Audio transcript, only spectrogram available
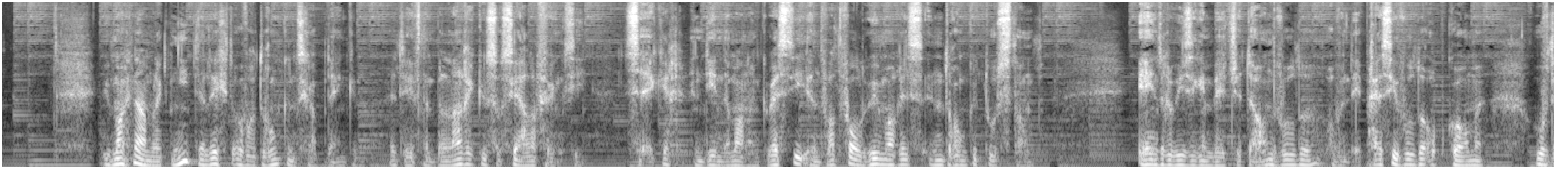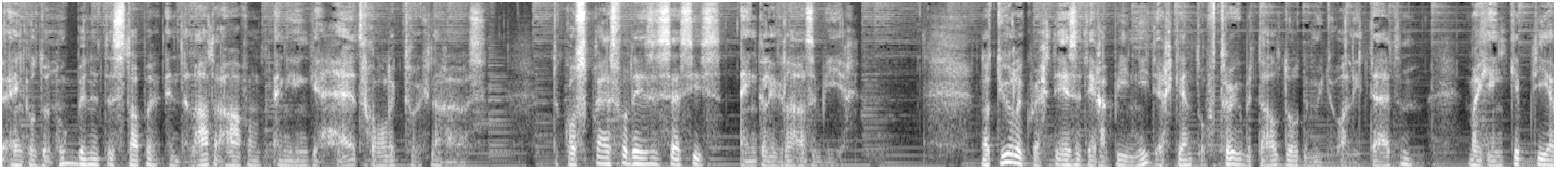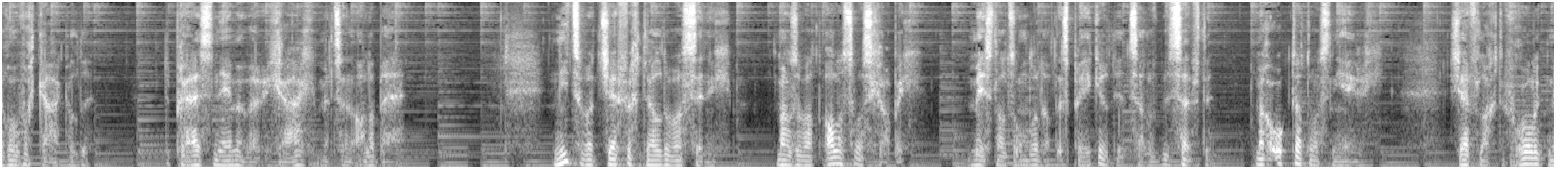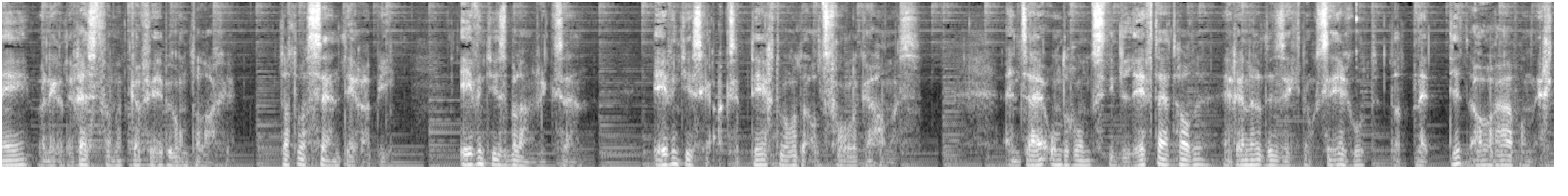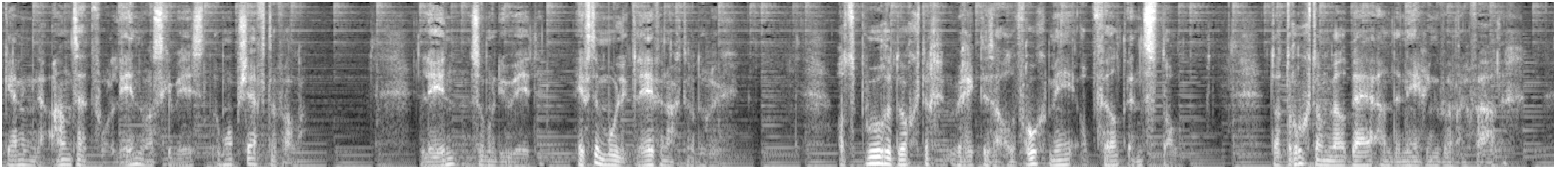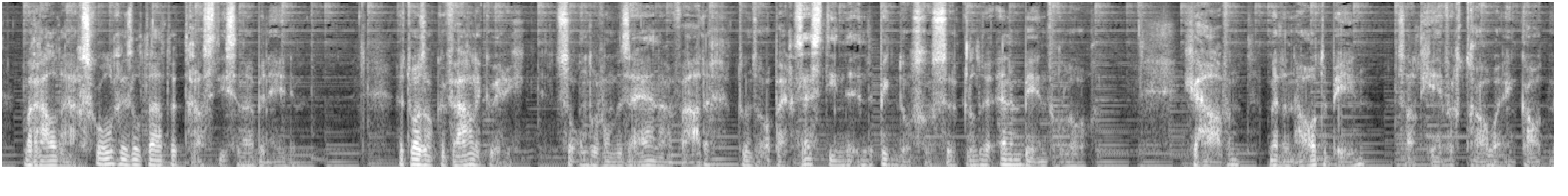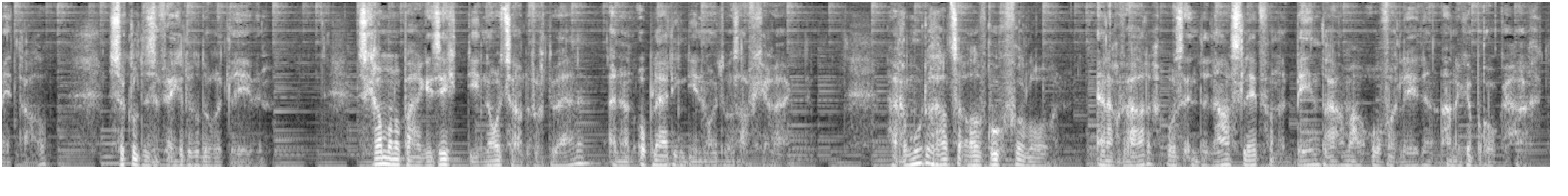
U mag namelijk niet te licht over dronkenschap denken. Het heeft een belangrijke sociale functie. Zeker indien de man in kwestie een vat vol humor is in dronken toestand. Eender wie zich een beetje down voelde of een depressie voelde opkomen, hoefde enkel de hoek binnen te stappen in de late avond en ging geheid vrolijk terug naar huis. De kostprijs voor deze sessies enkele glazen bier. Natuurlijk werd deze therapie niet erkend of terugbetaald door de mutualiteiten, maar geen kip die erover kakelde. De prijs nemen we graag met z'n allebei. Niets wat Jeff vertelde was zinnig, maar zowat alles was grappig. Meestal zonder dat de spreker dit zelf besefte. Maar ook dat was niet erg. Jeff lachte vrolijk mee wanneer de rest van het café begon te lachen. Dat was zijn therapie. Eventjes belangrijk zijn. Eventjes geaccepteerd worden als vrolijke Hannes. En zij onder ons die de leeftijd hadden, herinnerden zich nog zeer goed dat net dit aura van erkenning de aanzet voor Leen was geweest om op chef te vallen. Leen, zo moet u weten, heeft een moeilijk leven achter de rug. Als boerendochter werkte ze al vroeg mee op veld en stal. Dat droeg dan wel bij aan de nering van haar vader, maar haalde haar schoolresultaten drastisch naar beneden. Het was ook gevaarlijk werk, zo ondervonden zij en haar vader toen ze op haar zestiende in de pikdos cirkelde en een been verloor. Gehavend met een houten been, ze had geen vertrouwen in koud metaal, sukkelde ze verder door het leven. Schrammen op haar gezicht die nooit zouden verdwijnen en een opleiding die nooit was afgeraakt. Haar moeder had ze al vroeg verloren en haar vader was in de nasleep van het beendrama overleden aan een gebroken hart.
